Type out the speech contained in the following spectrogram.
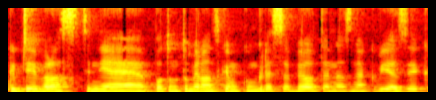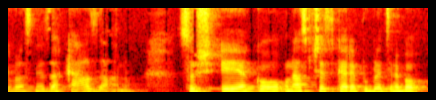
kdy vlastně po tomto Milánském kongrese byl ten znakový jazyk vlastně zakázán. Což i jako u nás v České republice, nebo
